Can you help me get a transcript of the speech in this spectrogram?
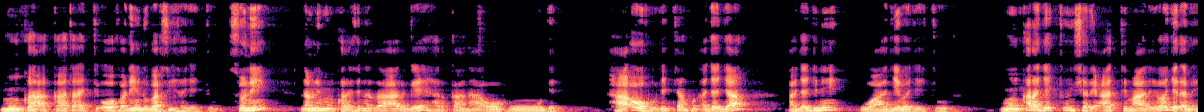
منكر أكاتا اتئوفني نبرسي سجدتو سني namni munkara isinirraa argee harkaan haa oofuu jedhe haa oofu jechaan kun ajaja ajajni waajiba jechuudha munkara jechuun shari'aatti maali yoo jedhame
